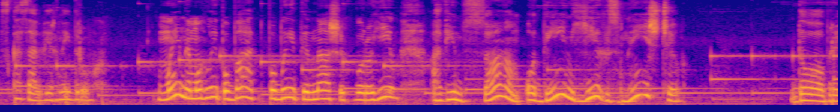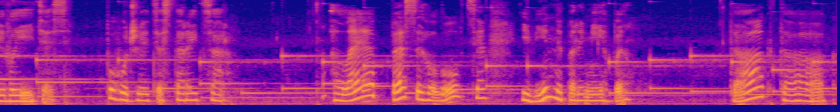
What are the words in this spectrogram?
сказав вірний друг. Ми не могли побити наших ворогів, а він сам один їх знищив. Добрий витязь, погоджується старий цар. Але песиголовця і він не переміг би. Так, так.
